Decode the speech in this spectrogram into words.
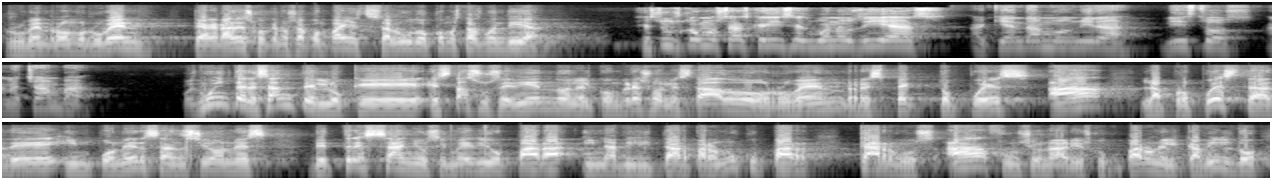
Rubén Romo. Rubén, te agradezco que nos acompañes. Te saludo. ¿Cómo estás? Buen día. Jesús, ¿cómo estás? ¿Qué dices? Buenos días. Aquí andamos, mira, listos a la chamba. Pues muy interesante lo que está sucediendo en el Congreso del Estado, Rubén, respecto pues a la propuesta de imponer sanciones de tres años y medio para inhabilitar, para no ocupar cargos a funcionarios que ocuparon el cabildo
